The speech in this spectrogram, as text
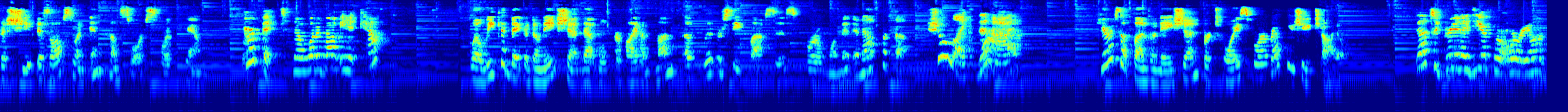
The sheep is also an income source for the family. Perfect. Now what about Aunt Kathy? Well, we could make a donation that will provide a month of literacy classes for a woman in Africa. She'll like that. Here's a fun donation for toys for a refugee child. That's a great idea for Oriana.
